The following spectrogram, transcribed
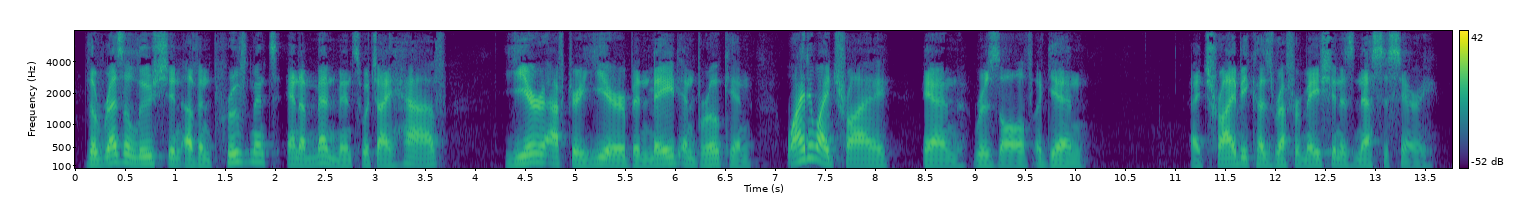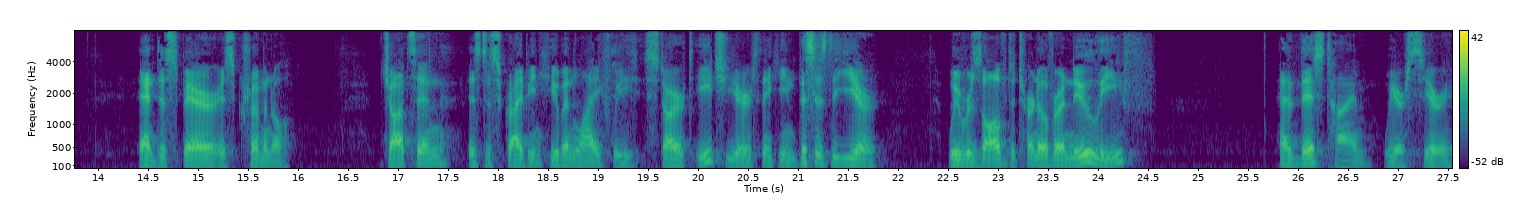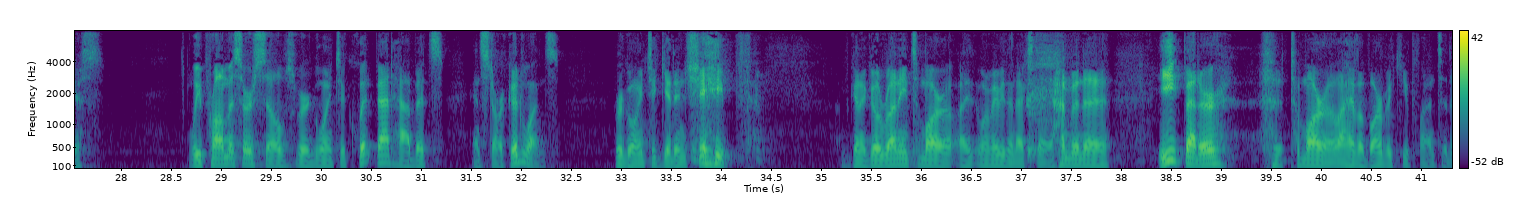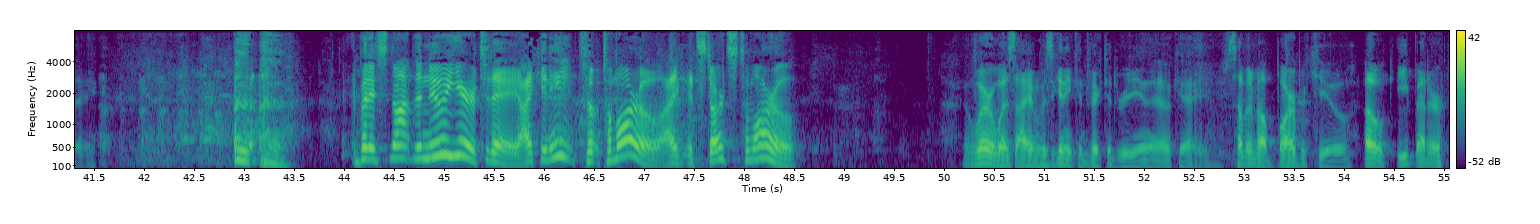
the resolution of improvement and amendments which I have year after year been made and broken, why do I try and resolve again? I try because reformation is necessary and despair is criminal. Johnson is describing human life. We start each year thinking, this is the year. We resolve to turn over a new leaf, and this time we are serious. We promise ourselves we're going to quit bad habits and start good ones. We're going to get in shape. I'm going to go running tomorrow, or maybe the next day. I'm going to eat better tomorrow. I have a barbecue plan today. but it's not the new year today. I can eat t- tomorrow. I, it starts tomorrow. Where was I? I was getting convicted reading. Okay, something about barbecue. Oh, eat better,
